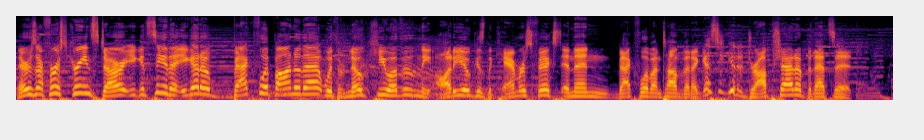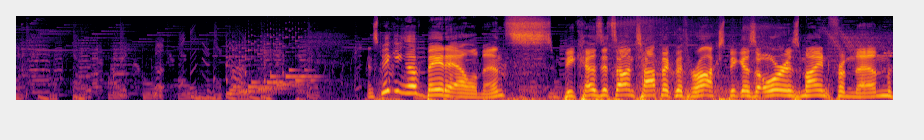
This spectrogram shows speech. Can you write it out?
There's our first green star. You can see that you got to backflip onto that with no cue other than the audio because the camera's fixed, and then backflip on top of it. I guess you get a drop shadow, but that's it. And speaking of beta elements, because it's on topic with rocks because ore is mined from them,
